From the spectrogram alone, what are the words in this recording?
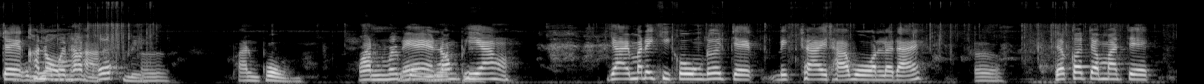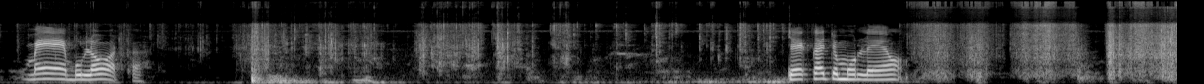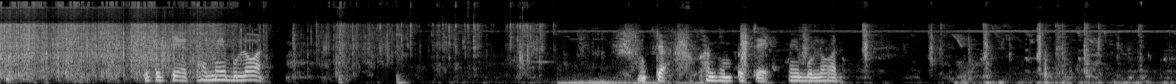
แจกขนมยังไม่ทันค่ะครบนี่เออพันปุ่งฟันไม่ป่งแน่น้องเพียง ยายไม่ได้ขี้โกงเด้อแจกเด็กชายถาวรละได้ เออ แล้วก็จะมาแจกแม่บุญรอดค่ะ แจกใกล้จะหมดแล้ว จะไปแจกให้แม่บุญรอดจะเอาขนมไปแจกแม่บุญรอด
